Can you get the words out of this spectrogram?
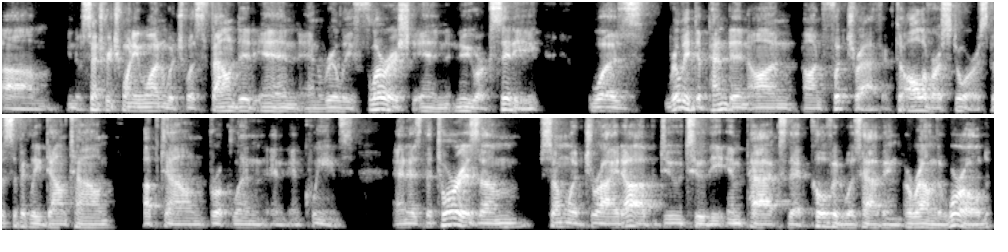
Um, you know, Century 21, which was founded in and really flourished in New York City, was really dependent on on foot traffic to all of our stores, specifically downtown, uptown, Brooklyn, and, and Queens. And as the tourism somewhat dried up due to the impacts that COVID was having around the world,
